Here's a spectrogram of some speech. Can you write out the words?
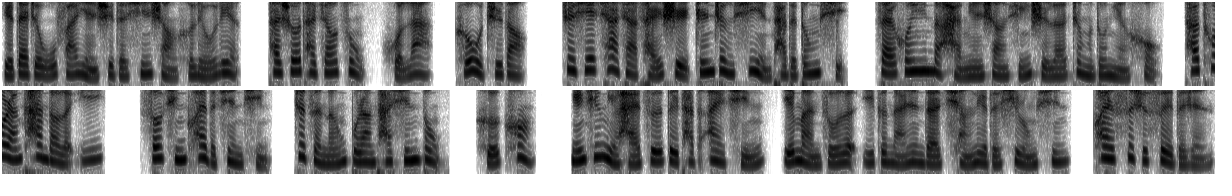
也带着无法掩饰的欣赏和留恋。他说她骄纵、火辣，可我知道，这些恰恰才是真正吸引他的东西。在婚姻的海面上行驶了这么多年后，他突然看到了一艘轻快的舰艇，这怎能不让他心动？何况年轻女孩子对他的爱情，也满足了一个男人的强烈的虚荣心。快四十岁的人。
